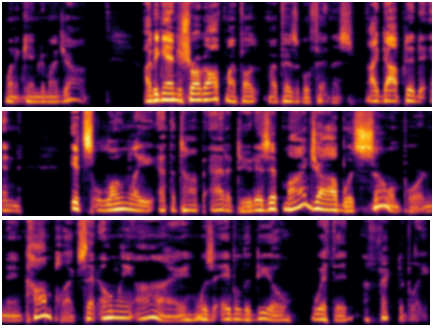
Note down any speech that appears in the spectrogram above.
when it came to my job. I began to shrug off my my physical fitness. I adopted an it's lonely at the top attitude, as if my job was so important and complex that only I was able to deal with it effectively.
